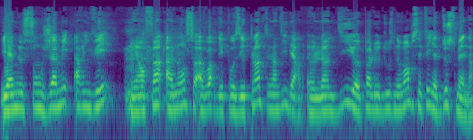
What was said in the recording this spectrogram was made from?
et elles ne sont jamais arrivées, et enfin annonce avoir déposé plainte lundi, dernier, euh, lundi euh, pas le 12 novembre, c'était il y a deux semaines.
